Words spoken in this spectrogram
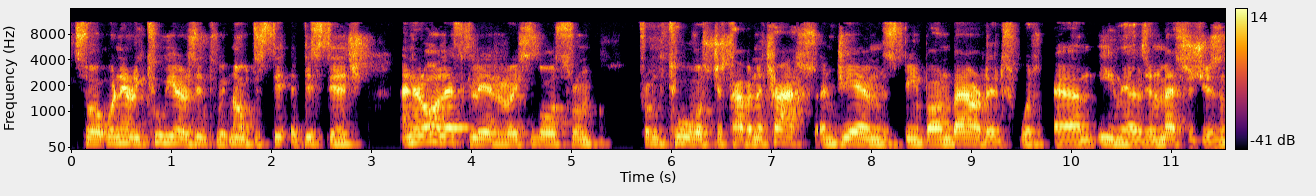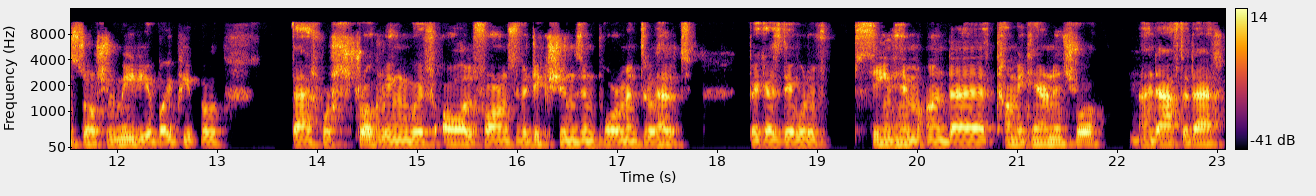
So we're nearly two years into it now at this stage, and it all escalated, I suppose, from from the two of us just having a chat and James being bombarded with um, emails and messages and social media by people that were struggling with all forms of addictions and poor mental health because they would have seen him on the Tommy Tiernan show. Mm. And after that,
